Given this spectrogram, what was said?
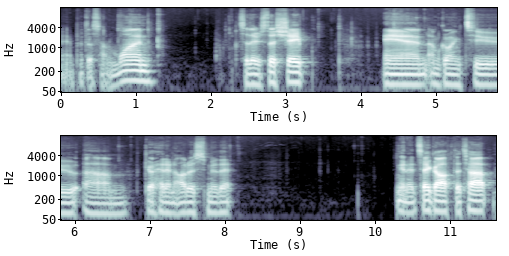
and put this on one. So there's this shape and I'm going to um, go ahead and auto smooth it. I'm going to take off the top.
